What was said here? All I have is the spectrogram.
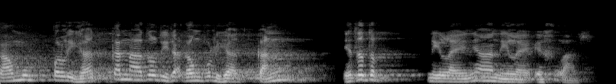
kamu perlihatkan atau tidak kamu perlihatkan, ya tetap nilainya nilai ikhlas.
